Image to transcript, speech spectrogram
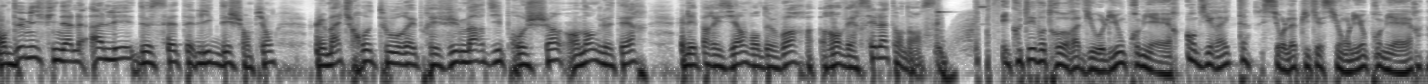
en demi-finale allée de cette Ligue des Champions. Le match retour est prévu mardi prochain en Angleterre. Et les Parisiens vont devoir renverser la tendance. Écoutez votre radio Lyon Première en direct sur l'application Lyon Première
